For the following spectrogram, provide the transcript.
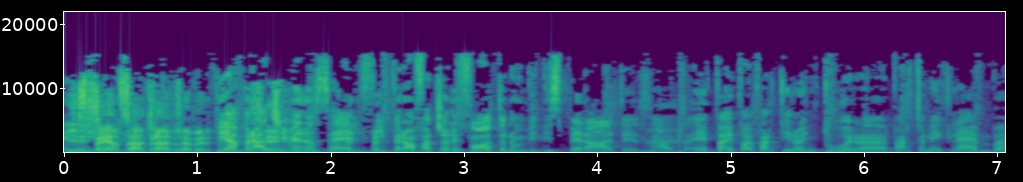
dispensa abbraccia per tutti. Più abbracci Sì. meno selfie, però faccio le foto, non vi disperate. esatto. E, poi, poi partirò in tour, parto nei club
